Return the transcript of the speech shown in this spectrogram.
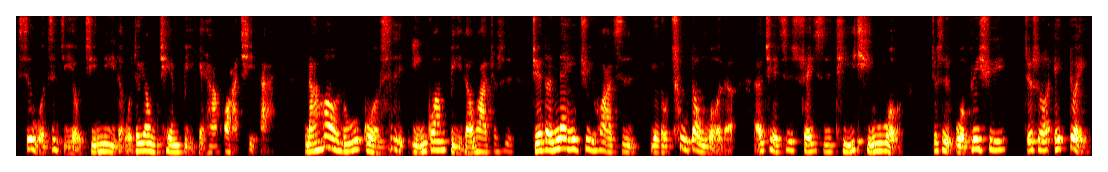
是我自己有经历的，我就用铅笔给它画起来。然后如果是荧光笔的话，就是觉得那一句话是有触动我的，而且是随时提醒我，就是我必须就说，哎，对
